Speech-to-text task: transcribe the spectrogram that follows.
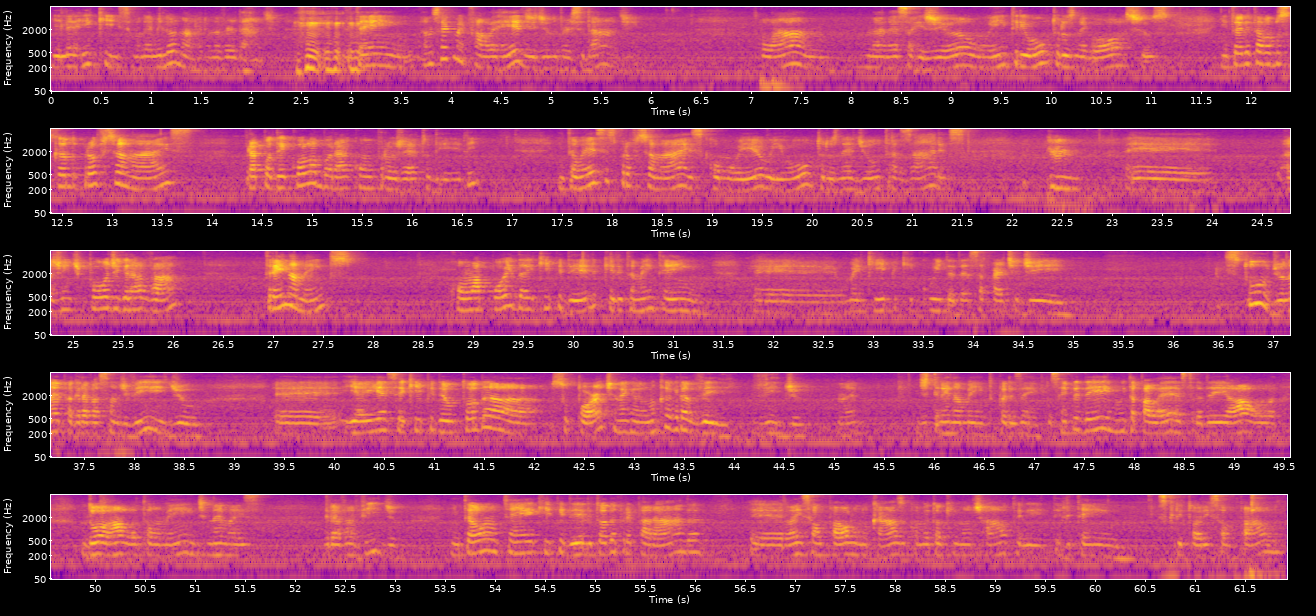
E ele é riquíssimo, né? Milionário, na verdade. Ele tem, eu não sei como é que fala, é rede de universidade? Lá na- nessa região, entre outros negócios. Então ele estava buscando profissionais para poder colaborar com o projeto dele. Então esses profissionais, como eu e outros, né, de outras áreas, é, a gente pôde gravar treinamentos com o apoio da equipe dele, porque ele também tem é, uma equipe que cuida dessa parte de estúdio, né, para gravação de vídeo. É, e aí essa equipe deu toda suporte, né? que Eu nunca gravei vídeo, né? De treinamento, por exemplo. Sempre dei muita palestra, dei aula, dou aula atualmente, né? Mas gravar vídeo. Então tem a equipe dele toda preparada. É, lá em São Paulo, no caso, como eu tô aqui em Monte Alto, ele, ele tem escritório em São Paulo.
